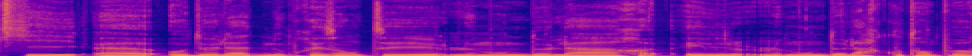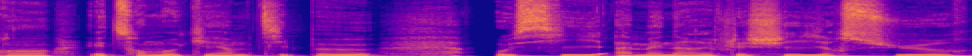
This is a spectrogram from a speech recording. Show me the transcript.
qui, euh, au-delà de nous présenter le monde de l'art et le monde de l'art contemporain et de s'en moquer un petit peu, aussi amène à réfléchir sur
